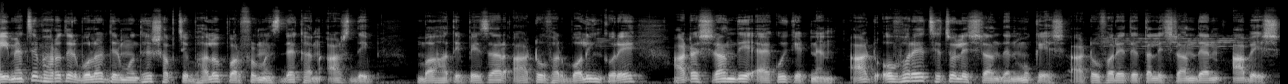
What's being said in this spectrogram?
এই ম্যাচে ভারতের বোলারদের মধ্যে সবচেয়ে ভালো পারফরমেন্স দেখান আশদীপ বাঁহাতি পেসার আট ওভার বোলিং করে আটাশ রান দিয়ে এক উইকেট নেন। আট ওভারে ছেচল্লিশ রান দেন মুকেশ, আট ওভারে তেতাল্লিশ রান দেন আবেশ।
